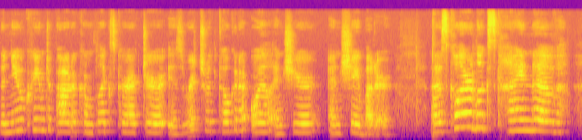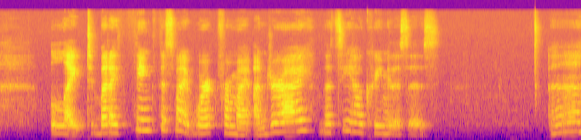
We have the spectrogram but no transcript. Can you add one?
The new cream to powder complex corrector is rich with coconut oil and sheer and shea butter. Now this color looks kind of light, but I think this might work for my under eye. Let's see how creamy this is. Uh,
